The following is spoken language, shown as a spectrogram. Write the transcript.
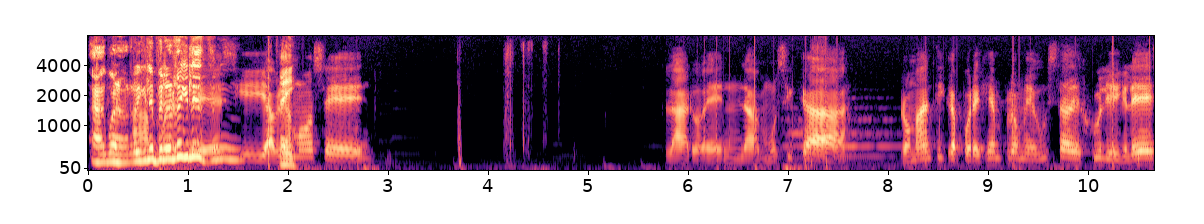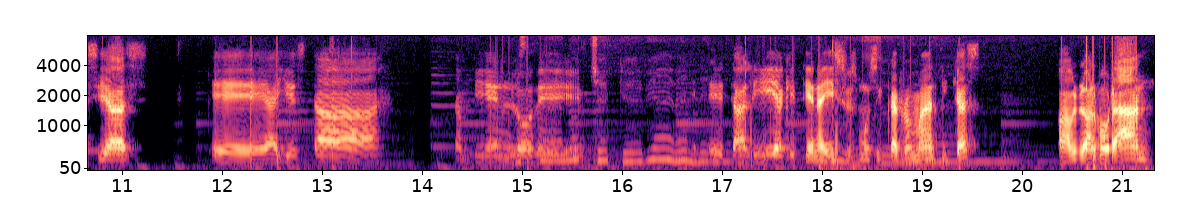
Ah, bueno, Ah, Enrique- pero pues, eh, Iglesias también- si hablamos, eh, claro, en la música romántica, por ejemplo, me gusta de Julio Iglesias. eh, ahí está también lo de eh, Thalía, que tiene ahí sus músicas románticas. Pablo Alborán.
